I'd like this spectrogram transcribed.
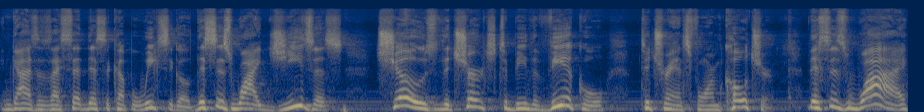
And guys, as I said this a couple weeks ago, this is why Jesus chose the church to be the vehicle to transform culture. This is why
